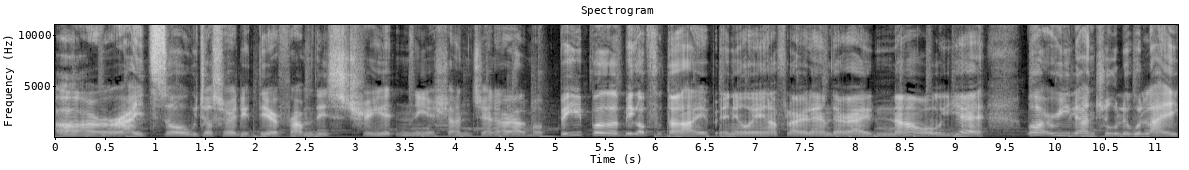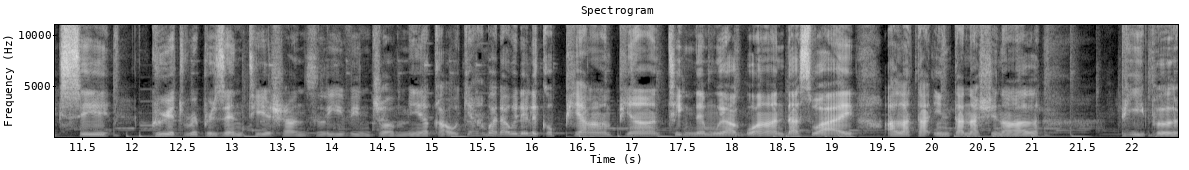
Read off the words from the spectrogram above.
Alright, so we just heard it there from the Straight Nation General. But people, big up Foota Hype anyway in Florida I'm there right now. Yeah, but really and truly we like see great representations leaving Jamaica. We can't bother with the little pian pian thing them we are going. That's why a lot of international people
